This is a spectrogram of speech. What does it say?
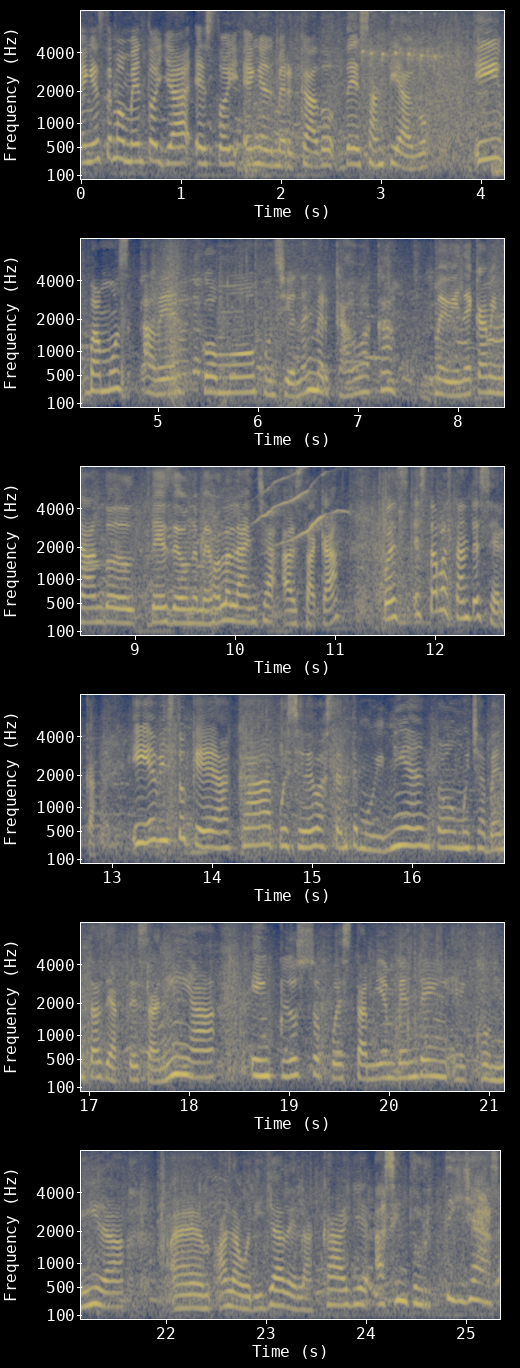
En este momento ya estoy en el mercado de Santiago y vamos a ver cómo funciona el mercado acá. Me vine caminando desde donde me dejó la lancha hasta acá, pues está bastante cerca. Y he visto que acá pues se ve bastante movimiento, muchas ventas de artesanía, incluso pues también venden eh, comida eh, a la orilla de la calle, hacen tortillas,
